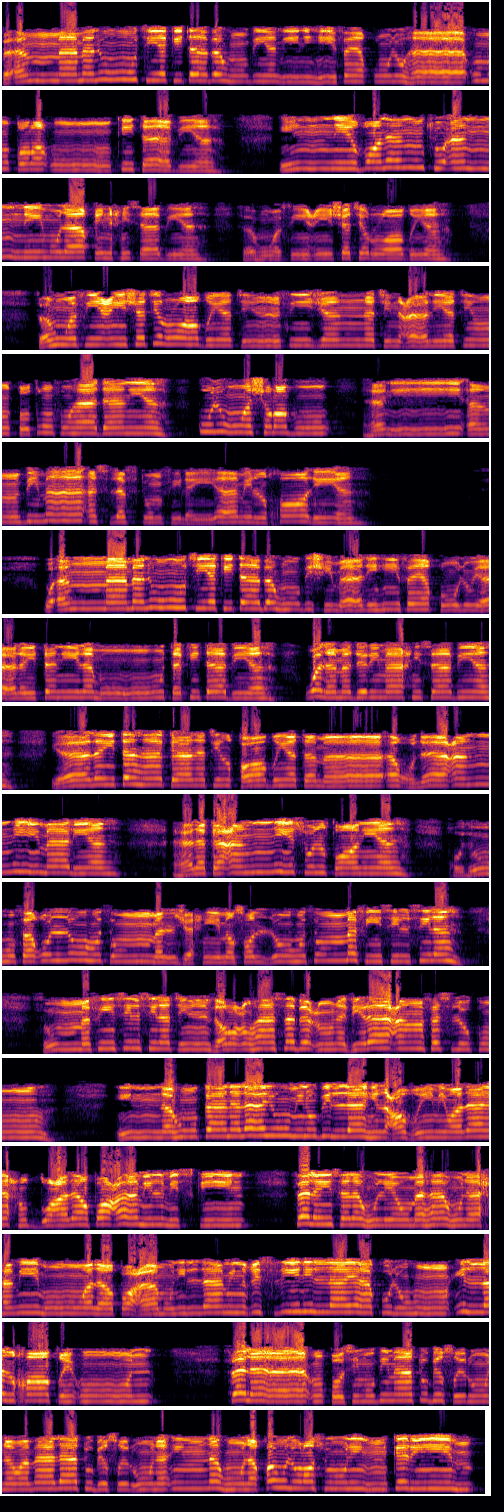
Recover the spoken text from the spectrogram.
فأما من أوتي كتابه بيمينه فيقول هاؤم اقرءوا كتابيه إني ظننت أني ملاق حسابيه فهو في عيشة راضية فهو في عيشة راضية في جنة عالية قطوفها دانية كلوا واشربوا هنيئا بما أسلفتم في الأيام الخالية وأما من أوتي كتابه بشماله فيقول يا ليتني لموت كتابيه ولم أدر ما حسابيه يا ليتها كانت القاضية ما أغنى عني ماليه هلك عني سلطانيه خذوه فغلوه ثم الجحيم صلوه ثم في سلسلة ثم في سلسلة ذرعها سبعون ذراعا فاسلكوه إنه كان لا يؤمن بالله العظيم ولا يحض على طعام المسكين فليس له اليوم هاهنا حميم ولا طعام إلا من غسلين لا يأكله إلا الخاطئون. فلا أقسم بما تبصرون وما لا تبصرون إنه لقول رسول كريم.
